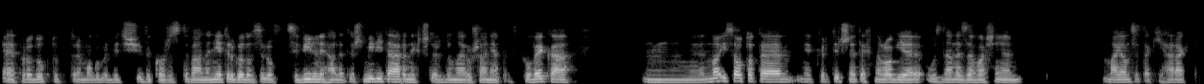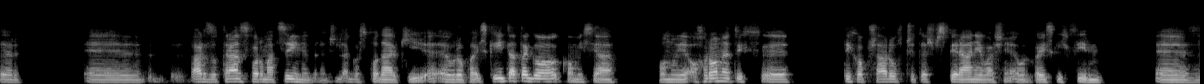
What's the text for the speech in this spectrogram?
e, produktów, które mogłyby być wykorzystywane nie tylko do celów cywilnych, ale też militarnych, czy też do naruszania praw człowieka. Mm, No i są to te krytyczne technologie uznane za właśnie mające taki charakter e, bardzo transformacyjny wręcz dla gospodarki europejskiej. I dlatego Komisja proponuje ochronę tych, e, tych obszarów, czy też wspieranie właśnie europejskich firm e, w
